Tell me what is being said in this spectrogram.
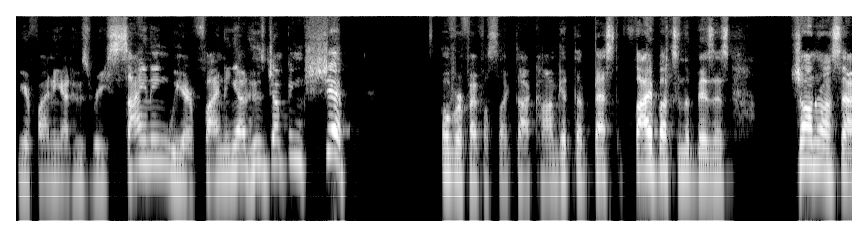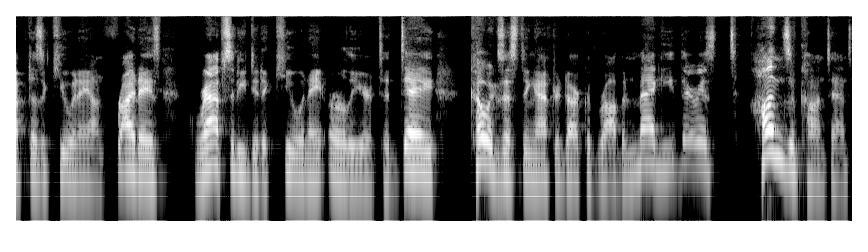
We are finding out who's re-signing. We are finding out who's jumping ship over at FightfulSelect.com. Get the best five bucks in the business. Sean Ross Sapp does a Q&A on Fridays. Grapsody did a Q&A earlier today. Coexisting After Dark with Rob and Maggie. There is tons of content.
